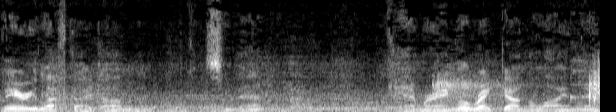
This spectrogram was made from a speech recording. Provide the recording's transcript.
Very left eye dominant. You can see that. Camera angle right down the line there.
